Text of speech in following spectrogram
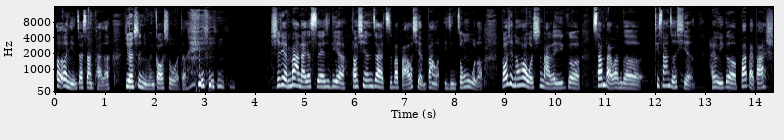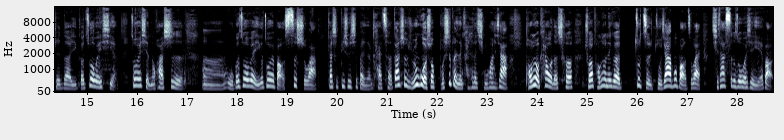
二二年再上牌了？居然是你们告诉我的。十点半来的 4S 店，到现在只把保险办了，已经中午了。保险的话，我是买了一个三百万的第三者险，还有一个八百八十的一个座位险。座位险的话是，嗯，五个座位，一个座位保四十万，但是必须是本人开车。但是如果说不是本人开车的情况下，朋友开我的车，除了朋友那个。就只主驾不保之外，其他四个座位险也保，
